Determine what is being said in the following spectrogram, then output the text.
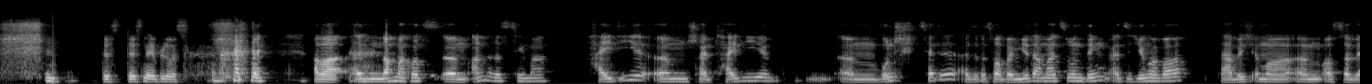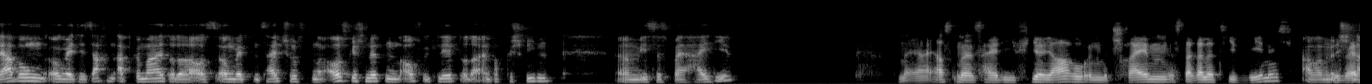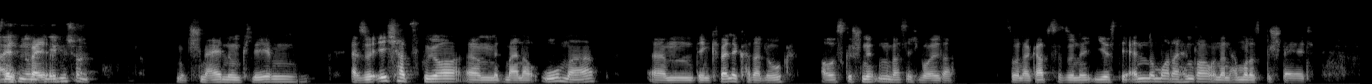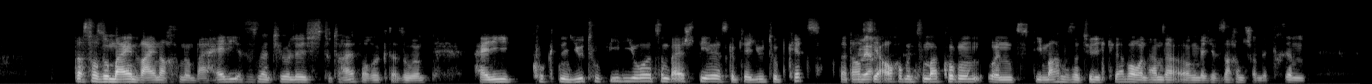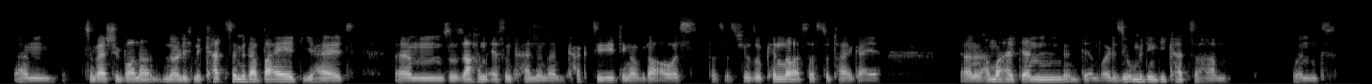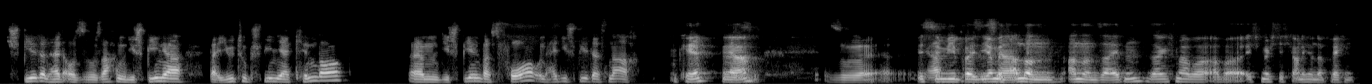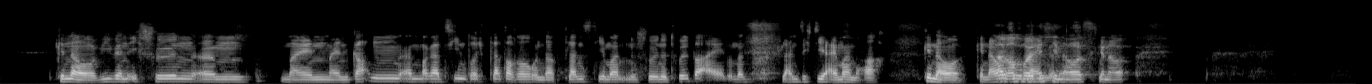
Dis, Disney Plus. Aber ähm, nochmal kurz ähm, anderes Thema. Heidi, ähm, schreibt Heidi ähm, Wunschzettel. Also das war bei mir damals so ein Ding, als ich jünger war. Da habe ich immer ähm, aus der Werbung irgendwelche Sachen abgemalt oder aus irgendwelchen Zeitschriften ausgeschnitten, aufgeklebt oder einfach geschrieben. Ähm, wie ist das bei Heidi? Naja, erstmal ist Heidi vier Jahre und mit Schreiben ist da relativ wenig. Aber Also mit weiß Schneiden nicht, und Kleben schon. mit Schneiden und Kleben. Also ich habe früher ähm, mit meiner Oma ähm, den Quellekatalog ausgeschnitten, was ich wollte. So, und da gab es so eine ISDN-Nummer dahinter und dann haben wir das bestellt. Das war so mein Weihnachten. Und bei Heidi ist es natürlich total verrückt. Also Heidi guckt ein YouTube-Video zum Beispiel. Es gibt ja YouTube Kids. Da darf Ja. sie auch ab und zu mal gucken. Und die machen das natürlich clever und haben da irgendwelche Sachen schon mit drin. Ähm, zum Beispiel war da neulich eine Katze mit dabei, die halt ähm, so Sachen essen kann und dann kackt sie die Dinger wieder aus. Das ist für so Kinder ist das total geil. Ja, dann haben wir halt dann, dann wollte sie unbedingt die Katze haben. Und spielt dann halt auch so Sachen, die spielen ja, bei YouTube spielen ja Kinder, ähm, die spielen was vor und Heidi spielt das nach. Okay, ja. So, äh, Bisschen ja, wie bei dir mit ja- anderen, anderen Seiten, sage ich mal, aber, aber ich möchte dich gar nicht unterbrechen. Genau, wie wenn ich schön ähm, mein, mein Gartenmagazin durchblättere und da pflanzt jemand eine schöne Tulpe ein und dann pflanze ich die einmal nach. Genau, genau Darauf so wollte ich hinaus, genau.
